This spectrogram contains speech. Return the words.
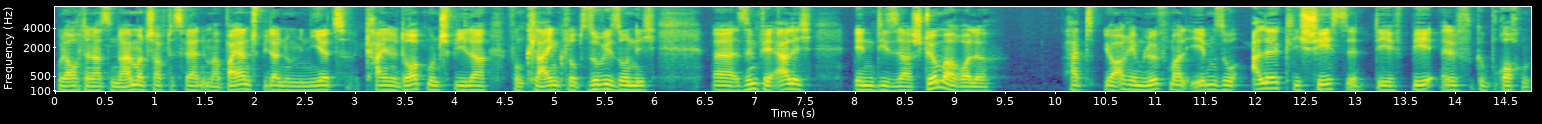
oder auch der Nationalmannschaft, es werden immer Bayern-Spieler nominiert, keine Dortmund-Spieler, von kleinen Clubs sowieso nicht. Äh, sind wir ehrlich, in dieser Stürmerrolle hat Joachim Löw mal ebenso alle Klischees der DFB 11 gebrochen.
